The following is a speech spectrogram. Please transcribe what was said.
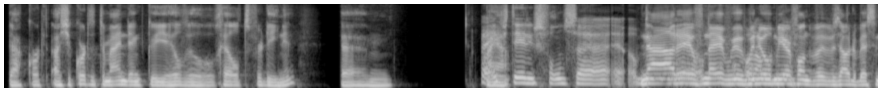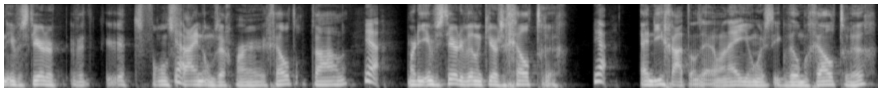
ja, kort, als je korte termijn denkt, kun je heel veel geld verdienen. Ehm, ja. investeringsfondsen. eh, op nou, nee, of nee, op ik bedoel meer van we, we zouden best een investeerder. Het, het is voor ons Ja. fijn om zeg maar geld op te halen. Ja. Maar die investeerder wil een keer zijn geld terug. Ja. En die gaat dan zeggen van hé jongens, ik wil mijn geld terug.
